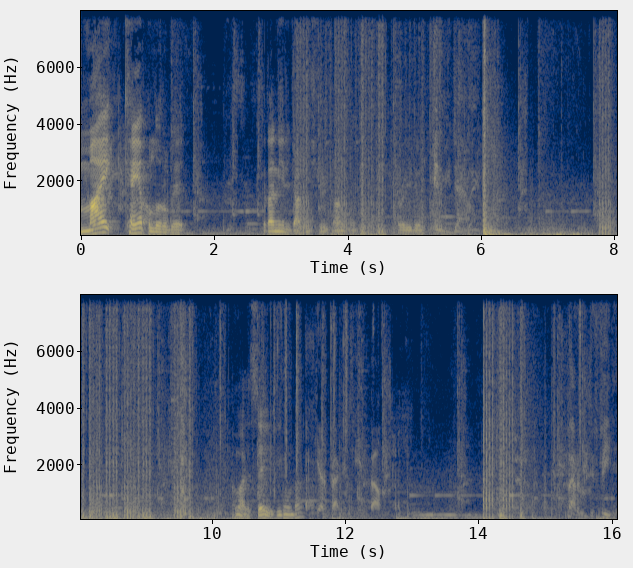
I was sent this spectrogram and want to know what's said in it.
might camp a little bit. Because I need to drop these streaks, honestly. I really do. Enemy down. I'm about to say, is he gonna die? Care package inbound. Battery defeated.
